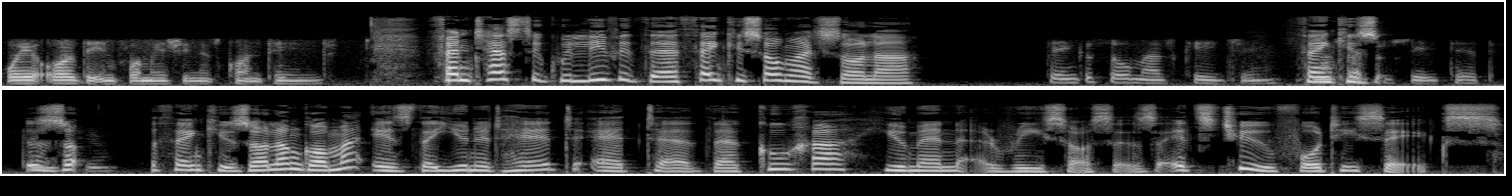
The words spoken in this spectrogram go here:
where all the information is contained. Fantastic. We'll leave it there. Thank you so much, Zola. Thank you so much, KG. Thank Much you. Appreciated. Thank Zo- you. Thank you. Zola Ngoma is the unit head at uh, the Coega Human Resources. It's 246.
